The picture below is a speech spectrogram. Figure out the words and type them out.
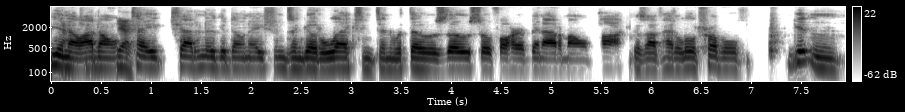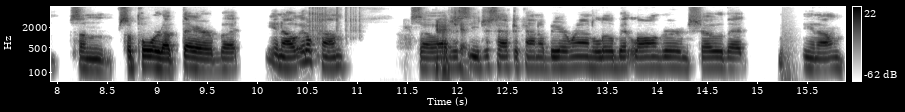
You know, I don't yes. take Chattanooga donations and go to Lexington with those. Those so far have been out of my own pocket because I've had a little trouble getting some support up there, but you know, it'll come. So gotcha. I just you just have to kind of be around a little bit longer and show that you know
